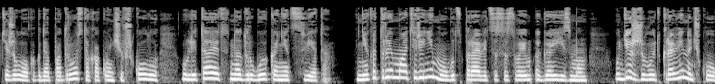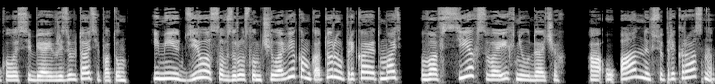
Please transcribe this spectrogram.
Тяжело, когда подросток, окончив школу, улетает на другой конец света. Некоторые матери не могут справиться со своим эгоизмом, удерживают кровиночку около себя и в результате потом имеют дело со взрослым человеком, который упрекает мать во всех своих неудачах. А у Анны все прекрасно.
